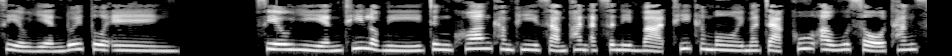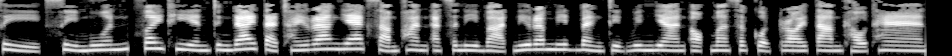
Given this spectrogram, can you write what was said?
เสี่ยวเหยียนด้วยตัวเอง เซียวเหยียนที่หลบหนีจึงคว้างคัมภีสามพันอัศนีบาทที่ขโมยมาจากผู้อาวุโสทั้งสี่สี่ม้วน เฟยเทียนจึงได้แต่ใช้ร่างแยกสามพันอัศนีบาทนิรมิตแบ่งจิตวิญญาณออกมาสะกดรอยตามเขาแทน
